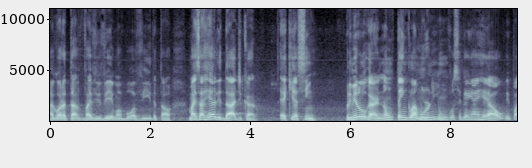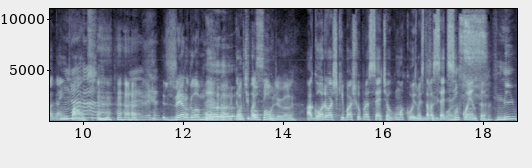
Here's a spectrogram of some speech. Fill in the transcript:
agora tá, vai viver uma boa vida e tal. Mas a realidade, cara, é que assim, primeiro lugar, não tem glamour nenhum você ganhar em real e pagar em pounds. É verdade. Zero glamour, É, cara. então, Quanto tipo que tá assim, o pound agora? Agora eu acho que baixou para 7 alguma coisa, mas estava Misericórdia. 7,50. Meu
